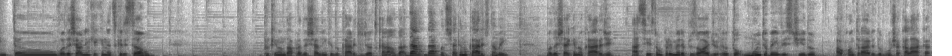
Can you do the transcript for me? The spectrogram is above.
Então, vou deixar o link aqui na descrição. Porque não dá pra deixar link do card de outro canal? Dá, dá, dá, vou deixar aqui no card também. Vou deixar aqui no card, assistam o primeiro episódio. Eu tô muito bem vestido, ao contrário do Boom Shakalaka,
